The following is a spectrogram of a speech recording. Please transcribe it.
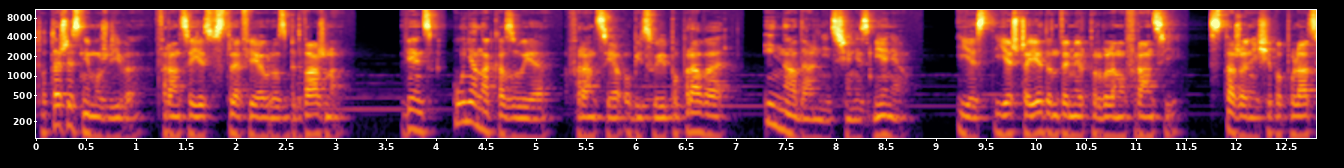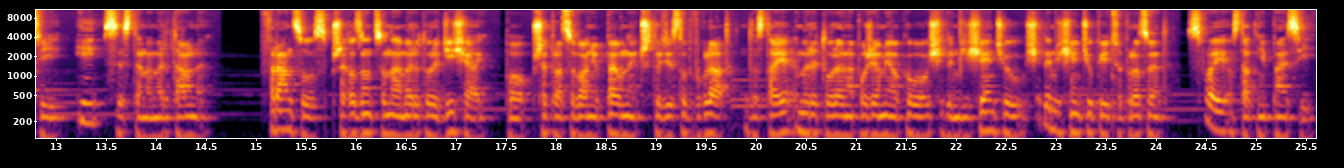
To też jest niemożliwe. Francja jest w strefie euro zbyt ważna. Więc Unia nakazuje, Francja obiecuje poprawę i nadal nic się nie zmienia. Jest jeszcze jeden wymiar problemu Francji starzenie się populacji i system emerytalny. Francuz przechodzący na emeryturę dzisiaj, po przepracowaniu pełnych 42 lat, dostaje emeryturę na poziomie około 70-75% swojej ostatniej pensji.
